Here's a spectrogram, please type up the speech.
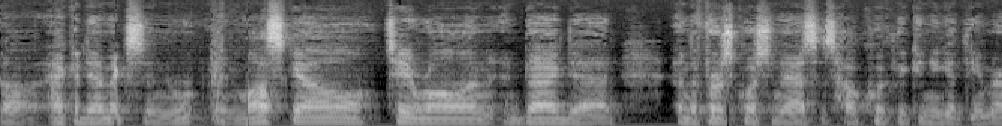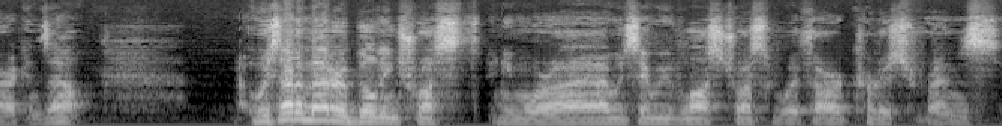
uh, academics in, in Moscow, Tehran, and Baghdad. And the first question asked is, how quickly can you get the Americans out? It's not a matter of building trust anymore. I, I would say we've lost trust with our Kurdish friends,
